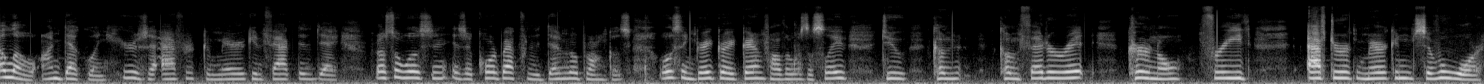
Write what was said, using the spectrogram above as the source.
Hello, I'm Declan. Here's the African American fact of the day. Russell Wilson is a quarterback for the Denver Broncos. Wilson's great great grandfather was a slave to con- Confederate colonel freed after American Civil War.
